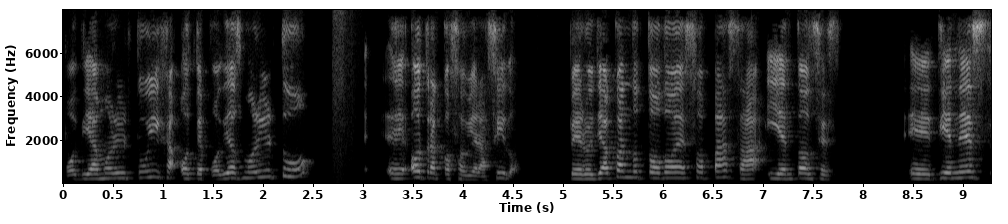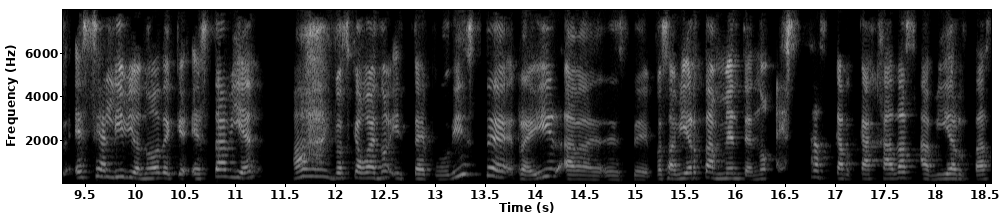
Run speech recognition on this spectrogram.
podía morir tu hija o te podías morir tú, eh, otra cosa hubiera sido. Pero ya cuando todo eso pasa y entonces eh, tienes ese alivio, ¿no? De que está bien, ay, pues qué bueno, y te pudiste reír, ah, este, pues abiertamente, ¿no? Estas carcajadas abiertas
